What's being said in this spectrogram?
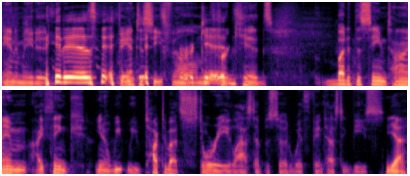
an animated It is fantasy film for kids. But at the same time, I think, you know, we, we talked about story last episode with Fantastic Beasts Yeah.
